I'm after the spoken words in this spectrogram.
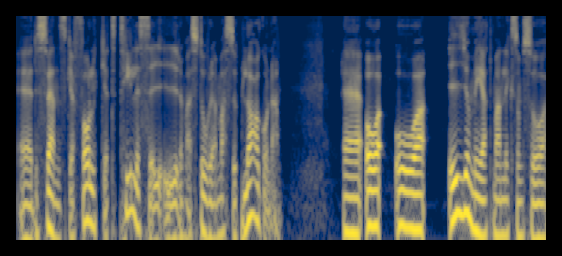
eh, det svenska folket till sig i de här stora massupplagorna. Eh, och, och i och med att man liksom så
